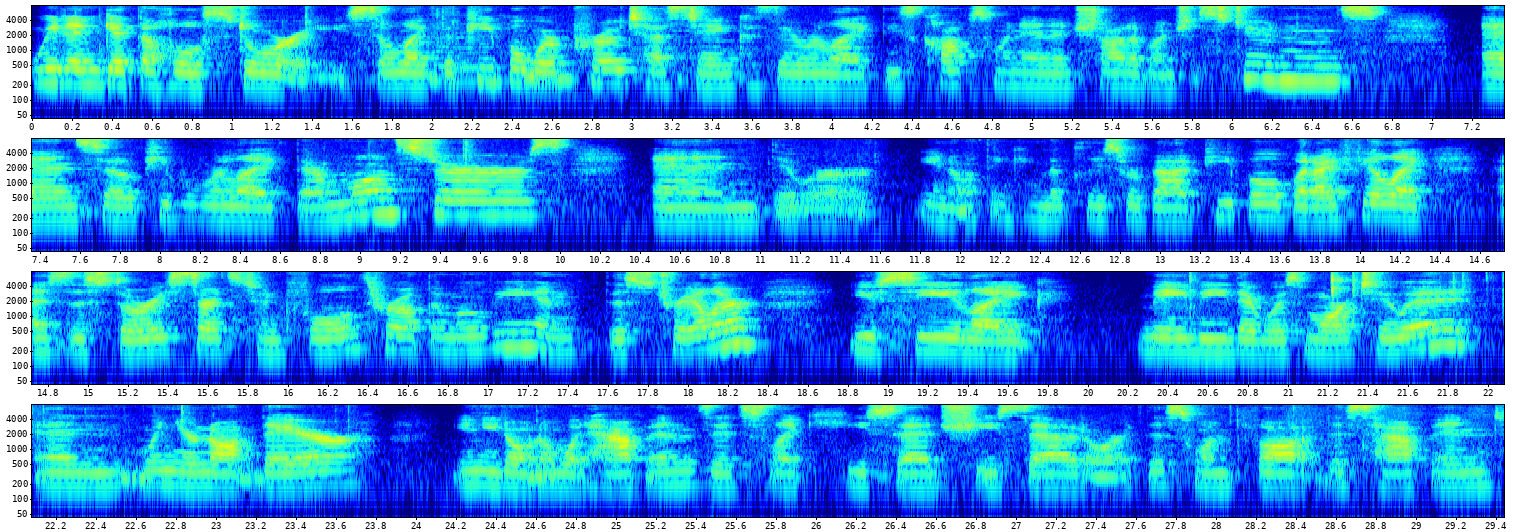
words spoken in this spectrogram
we didn't get the whole story. So like the people were protesting cuz they were like these cops went in and shot a bunch of students. And so people were like they're monsters. And they were, you know, thinking the police were bad people, but I feel like as the story starts to unfold throughout the movie and this trailer, you see like maybe there was more to it. And when you're not there and you don't know what happens it's like he said she said or this one thought this happened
